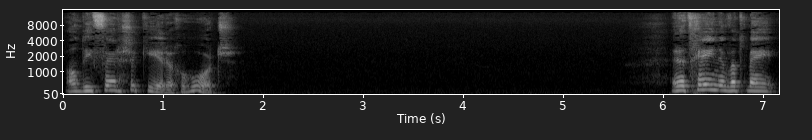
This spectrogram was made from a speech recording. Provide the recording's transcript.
al diverse keren gehoord. En hetgene wat mij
